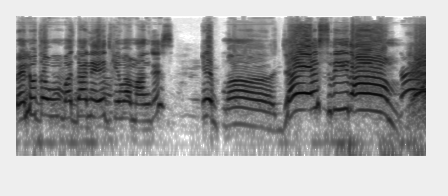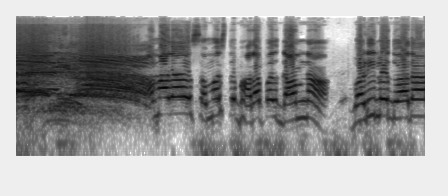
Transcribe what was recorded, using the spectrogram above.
પહેલું તો હું બધાને એ જ કહેવા માંગીશ કે જય શ્રી રામ અમારા સમસ્ત ભારાપર ગામના વડીલો દ્વારા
